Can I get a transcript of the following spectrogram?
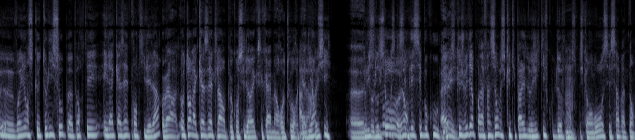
euh, voyant ce que Tolisso peut apporter et la casette quand il est là, Ouais, alors, autant la casette, là, on peut considérer que c'est quand même un retour ah bah, gagnant. Euh, Tolisso, Tolisso, non, parce s'est blessé beaucoup. Ah Mais oui. Ce que je veux dire pour la fin de saison, puisque tu parlais de l'objectif Coupe de France, Hum. puisqu'en gros, c'est ça maintenant.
